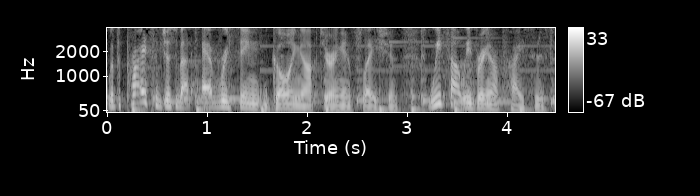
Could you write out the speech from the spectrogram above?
With the price of just about everything going up during inflation, we thought we'd bring our prices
